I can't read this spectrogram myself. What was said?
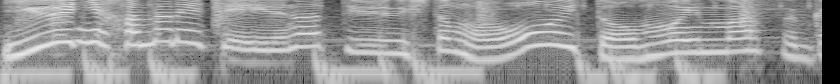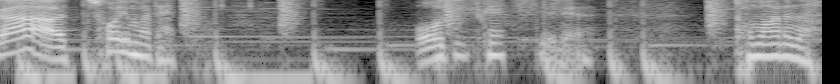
故に離れているなっていう人も多いと思いますが、ちょい待てと。落ち着けっていうね。止まるな。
